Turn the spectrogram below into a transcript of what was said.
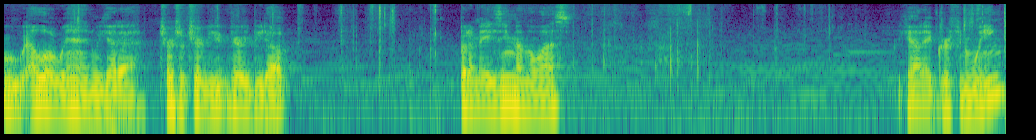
Ooh, LON, we got a Torrential Tribute, very beat up but amazing nonetheless. We got a Gryphon Wing.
